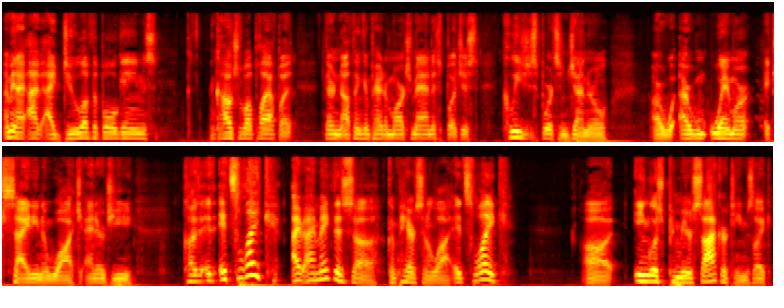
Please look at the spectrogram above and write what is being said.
I mean I I, I do love the bowl games, and college football playoff, but they're nothing compared to March Madness. But just collegiate sports in general are are way more exciting to watch. Energy, cause it, it's like I, I make this uh, comparison a lot. It's like uh, English Premier Soccer teams, like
